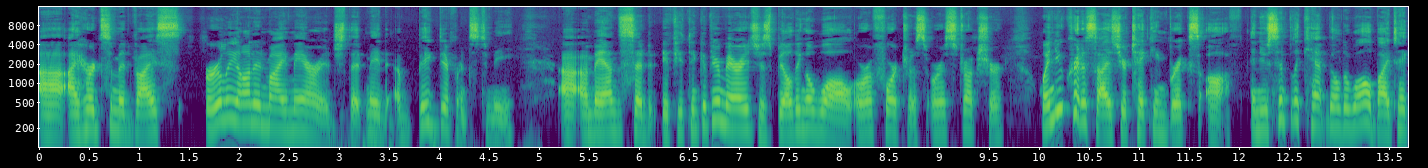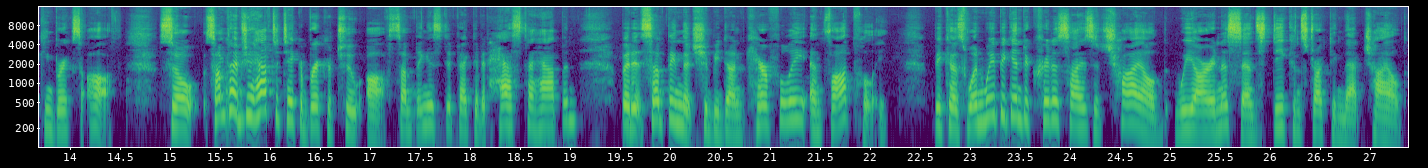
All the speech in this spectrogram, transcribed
Uh, I heard some advice early on in my marriage that made a big difference to me uh, a man said, if you think of your marriage as building a wall or a fortress or a structure, when you criticize, you're taking bricks off. And you simply can't build a wall by taking bricks off. So sometimes you have to take a brick or two off. Something is defective. It has to happen, but it's something that should be done carefully and thoughtfully. Because when we begin to criticize a child, we are, in a sense, deconstructing that child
